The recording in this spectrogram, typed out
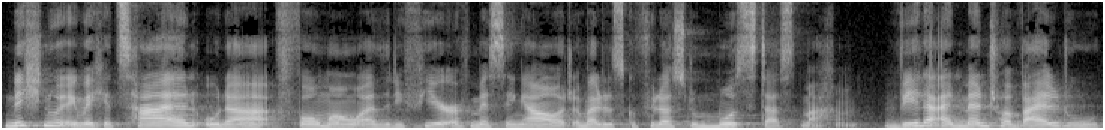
Nicht nur irgendwelche Zahlen oder FOMO, also die Fear of Missing Out, und weil du das Gefühl hast, du musst das machen. Wähle einen Mentor, weil du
